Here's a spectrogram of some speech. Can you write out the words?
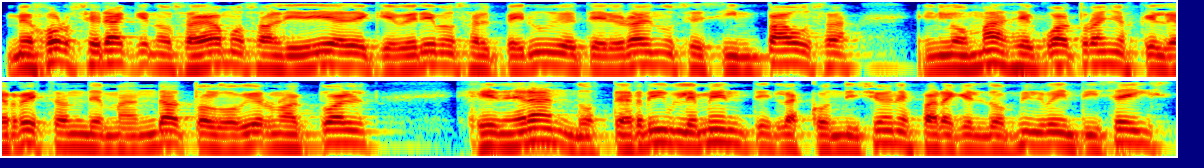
mejor será que nos hagamos a la idea de que veremos al Perú deteriorándose sin pausa en los más de cuatro años que le restan de mandato al gobierno actual, generando terriblemente las condiciones para que el 2026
